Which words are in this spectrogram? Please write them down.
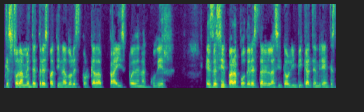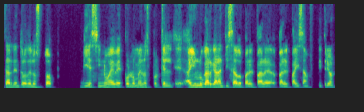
que solamente tres patinadores por cada país pueden acudir. Es decir, para poder estar en la cita olímpica tendrían que estar dentro de los top 19 por lo menos, porque eh, hay un lugar garantizado para el, para, el país anfitrión.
